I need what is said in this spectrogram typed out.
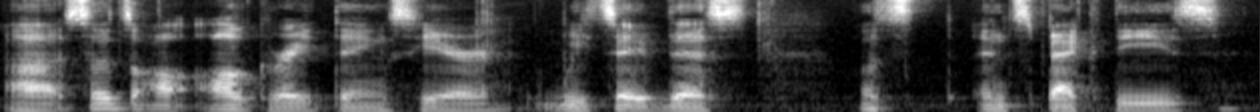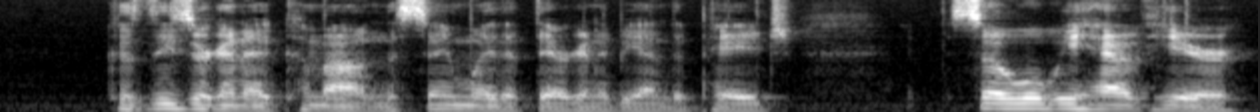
Uh, so it's all, all great things here. We save this. Let's inspect these because these are going to come out in the same way that they're going to be on the page. So what we have here,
